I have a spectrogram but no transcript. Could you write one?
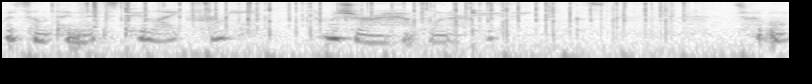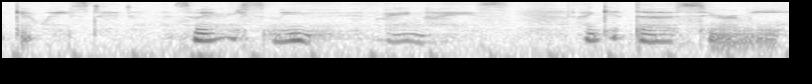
with something that's too light for me. I'm sure I have one or two things, so it won't get wasted. It's very smooth and very nice. I get the serumy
